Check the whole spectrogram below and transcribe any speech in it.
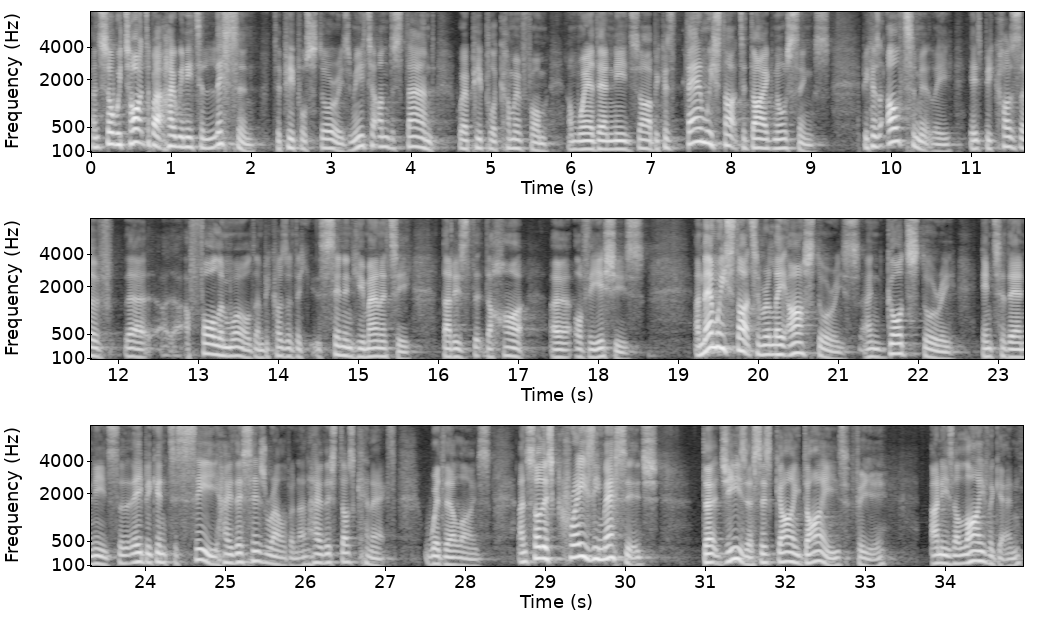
And so we talked about how we need to listen to people's stories. We need to understand where people are coming from and where their needs are, because then we start to diagnose things. Because ultimately, it's because of the, a fallen world and because of the sin in humanity that is the, the heart uh, of the issues. And then we start to relate our stories and God's story into their needs so that they begin to see how this is relevant and how this does connect with their lives. And so, this crazy message that Jesus, this guy, died for you and he's alive again,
